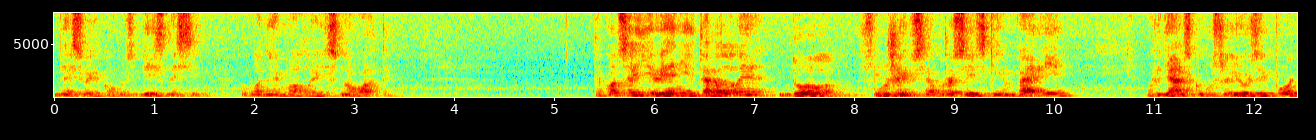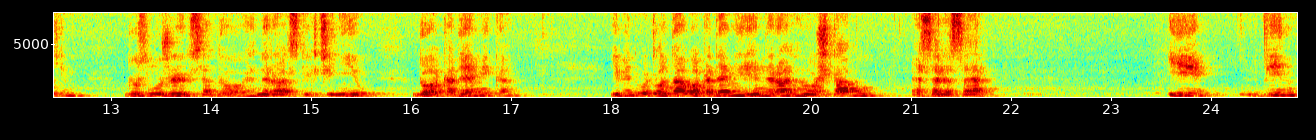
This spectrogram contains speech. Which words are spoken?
десь у якомусь бізнесі вони могли існувати. Так оце Євгеній Тарале дослужився в Російській імперії, в Радянському Союзі потім, дослужився до генеральських чинів, до академіка. І він викладав в Академії Генерального штабу СРСР. І він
